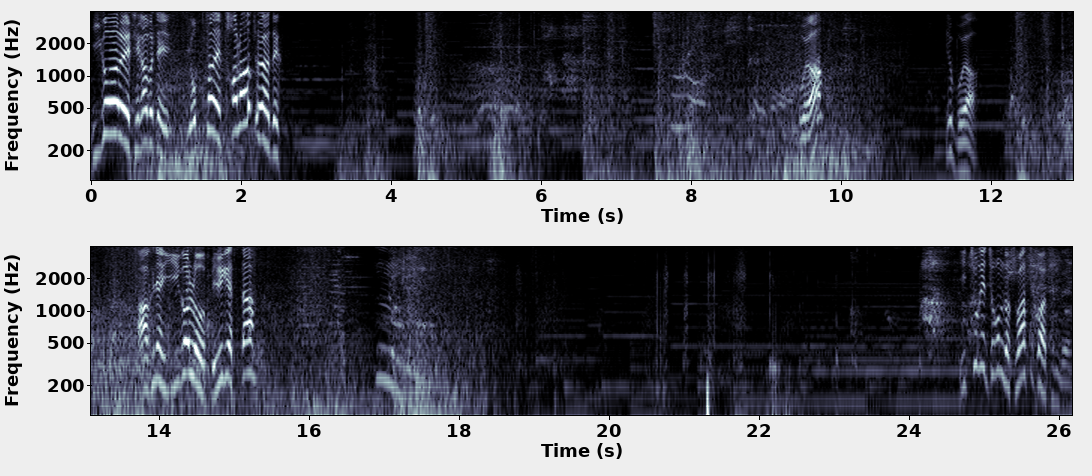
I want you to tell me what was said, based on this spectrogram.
이거를 제가 볼 때 옆턴에 털어줘야 돼. 뭐야? 이거 뭐야? 아 그냥 이걸로 밀겠다? 음. 이쪽이 조금 더 좋았을 것 같은데.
